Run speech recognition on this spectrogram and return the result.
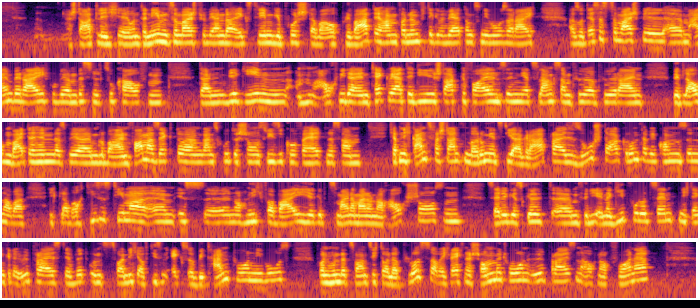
staatliche Unternehmen zum Beispiel werden da extrem gepusht, aber auch private haben vernünftige Bewertungsniveaus erreicht. Also das ist zum Beispiel ähm, ein Bereich, wo wir ein bisschen zukaufen. Dann wir gehen ähm, auch wieder in Tech-Werte, die stark gefallen sind, jetzt langsam peu à peu rein. Wir glauben weiterhin, dass wir im globalen Pharmasektor ein ganz gutes Chance-Risiko-Verhältnis haben. Ich habe nicht ganz verstanden, warum jetzt die Agrarpreise so stark runtergekommen sind, aber ich glaube, auch dieses Thema ähm, ist äh, noch nicht vorbei. Hier gibt es meiner Meinung nach auch Chancen. Selbiges gilt ähm, für die Energieproduzenten. Ich denke, der Ölpreis, der wird uns zwar nicht auf diesen exorbitant hohen Niveaus von 120 Dollar plus, aber ich rechne schon mit hohen Ölpreisen auch nach vorne.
